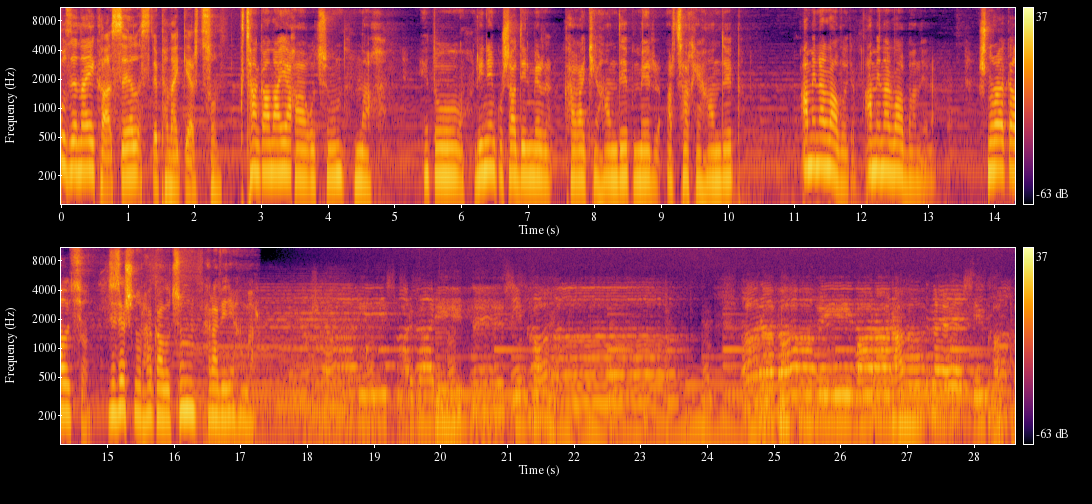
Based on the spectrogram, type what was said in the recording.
կուզենայիք ասել Ստեփանակերտցուն։ Կցանկանայի խաղաղություն նախ։ Հետո լինենք ուշադիր մեր քաղաքի հանդեպ, մեր Արցախի հանդեպ։ Ամենալավը, ամենալավ բաները։ Շնորհակալություն։ Ձեզ շնորհակալություն հրավերի համար։ Մարգարիտնես իմ քաղաք Արաբաղի վարարարնես իմ քաղաք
